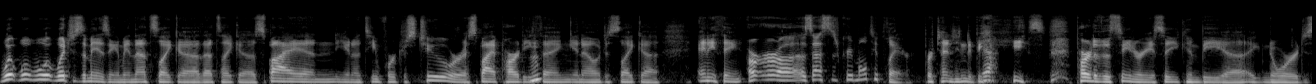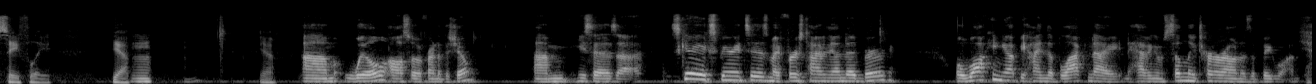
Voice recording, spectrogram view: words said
w- w- which is amazing i mean that's like a that's like a spy and you know team fortress 2 or a spy party mm-hmm. thing you know just like uh, anything or, or uh, assassin's creed multiplayer pretending to be yeah. part of the scenery so you can be uh, ignored safely Yeah. Mm. Um, Will, also a friend of the show, um, he says, uh, "Scary experiences. My first time in the Undead Burg. Well, walking up behind the Black Knight and having him suddenly turn around was a big one. Yeah.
